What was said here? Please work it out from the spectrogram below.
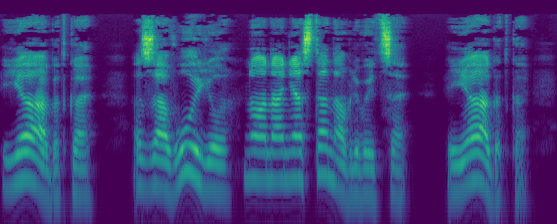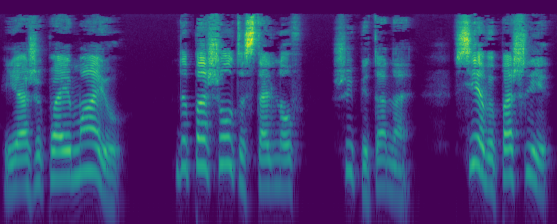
Ягодка. Зову ее, но она не останавливается. Ягодка, я же поймаю. Да пошел ты, Стальнов, шипит она. Все вы пошли.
